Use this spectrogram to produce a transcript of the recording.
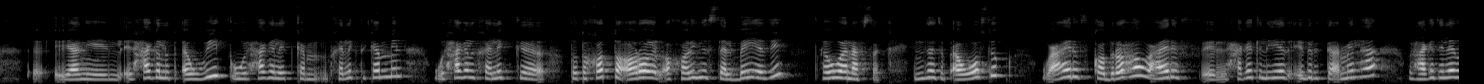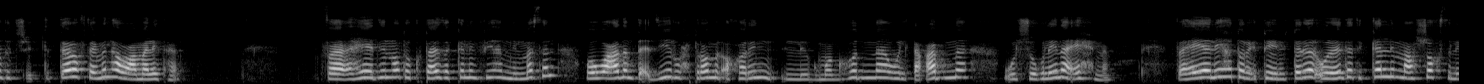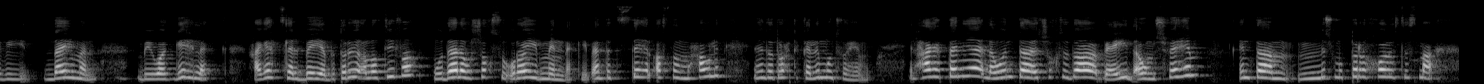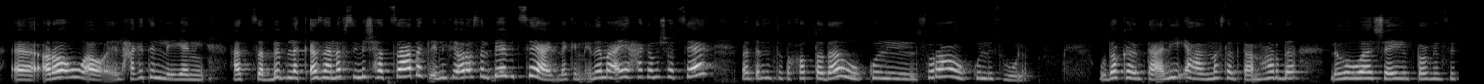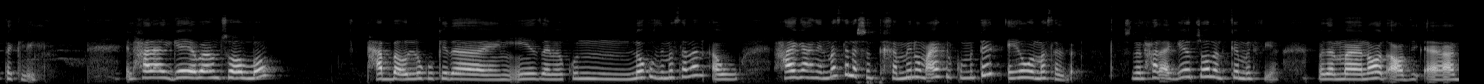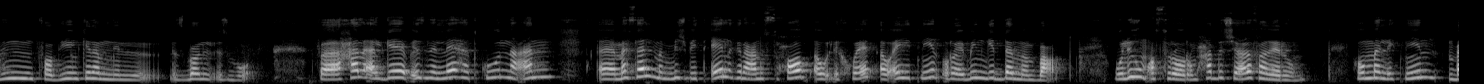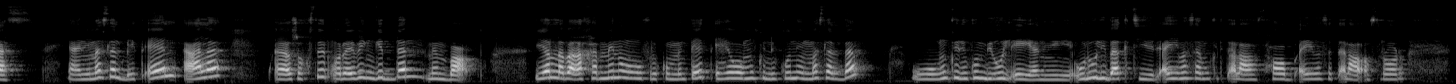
يعني الحاجة اللي تقويك والحاجة اللي. تخليك تكمل والحاجة اللي تخليك تتخطى آراء الآخرين السلبية دي هو نفسك إن أنت تبقى واثق وعارف قدرها وعارف الحاجات اللي هي قدرت تعملها والحاجات اللي هي ما كانتش تعرف تعملها وعملتها فهي دي النقطة اللي كنت عايزة أتكلم فيها من المثل وهو عدم تقدير واحترام الآخرين لمجهودنا ولتعبنا ولشغلنا إحنا فهي ليها طريقتين. الطريقة الأولى إن أنت تتكلم مع الشخص اللي بي دايما بيوجه لك حاجات سلبية بطريقة لطيفة وده لو الشخص قريب منك. يبقى أنت تستاهل أصلا محاولة إن أنت تروح تكلمه وتفهمه. الحاجة التانية لو أنت الشخص ده بعيد أو مش فاهم أنت مش مضطر خالص تسمع آه، آراءه أو الحاجات اللي يعني هتسبب لك أذى نفسي مش هتساعدك لأن في آراء سلبية بتساعد. لكن انما أي حاجة مش هتساعد فأنت لازم تتخطى ده وبكل سرعة وبكل سهولة. وده كان تعليقي على المثل بتاع النهارده اللي هو شايل طاجن ستك ليه الحلقة الجاية بقى إن شاء الله حابة أقول لكم كده يعني إيه زي ما يكون لغز مثلا أو حاجة عن المثل عشان تخمنوا معايا في الكومنتات إيه هو المثل ده. عشان الحلقة الجاية إن شاء الله نكمل فيها بدل ما نقعد قاعدي- قاعدين فاضيين كده من الأسبوع للأسبوع. فالحلقة الجاية بإذن الله هتكون عن آه، مثل مش بيتقال غير عن الصحاب أو الإخوات أو أي اتنين قريبين جدا من بعض. وليهم أسرار ومحدش يعرفها غيرهم. هما الاتنين بس. يعني مثل بيتقال على آه، شخصين قريبين جدا من بعض. يلا بقى خمنوا في الكومنتات إيه هو ممكن يكون المثل ده وممكن يكون بيقول إيه. يعني قولوا لي بقى كتير. أي مثل ممكن يتقال على أصحاب أي مثل يتقال على الاسرار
